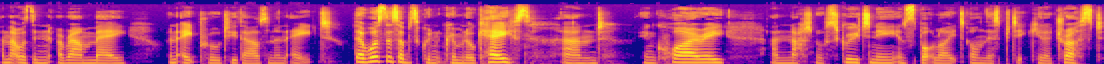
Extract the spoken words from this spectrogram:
and that was in around May and April 2008. There was the subsequent criminal case and inquiry and national scrutiny and spotlight on this particular trust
